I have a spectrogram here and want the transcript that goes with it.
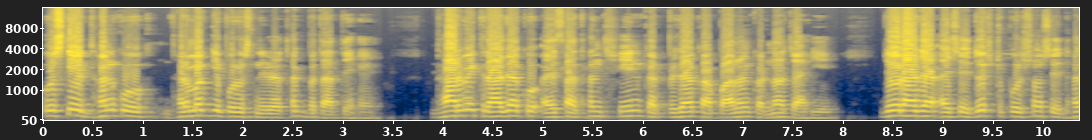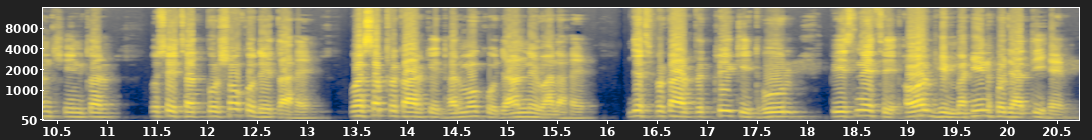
उसके धन को धर्मज्ञ पुरुष निरर्थक बताते हैं। धार्मिक राजा को ऐसा धन छीन कर प्रजा का पालन करना चाहिए। जो राजा ऐसे दुष्ट पुरुषों से धन छीन कर उसे सत्पुरुषों को देता है वह सब प्रकार के धर्मों को जानने वाला है। जिस प्रकार पृथ्वी की धूल पीसने से और भी महीन हो जाती है,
